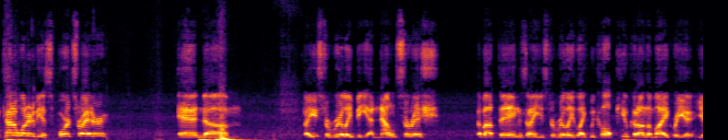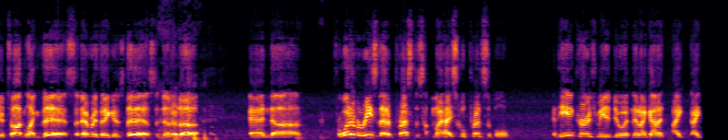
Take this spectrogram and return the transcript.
I kind of wanted to be a sports writer, and um, I used to really be announcerish about things, and I used to really like we call it puking on the mic, where you you talk like this, and everything is this, and da da da, and uh, for whatever reason that impressed us, my high school principal and he encouraged me to do it. And then I got it. I, I,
